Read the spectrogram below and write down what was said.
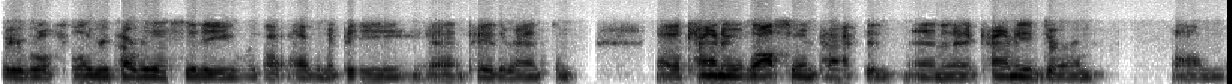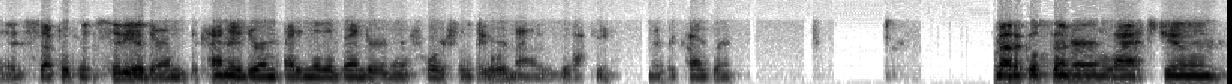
We were able to fully recover the city without having to pay, uh, pay the ransom. Uh, the county was also impacted, and the county of Durham, um, is separate from the city of Durham. The county of Durham had another vendor, and unfortunately, we're not as lucky in recovering. Medical Center last June,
